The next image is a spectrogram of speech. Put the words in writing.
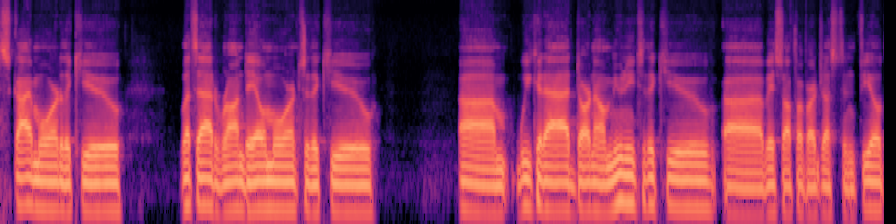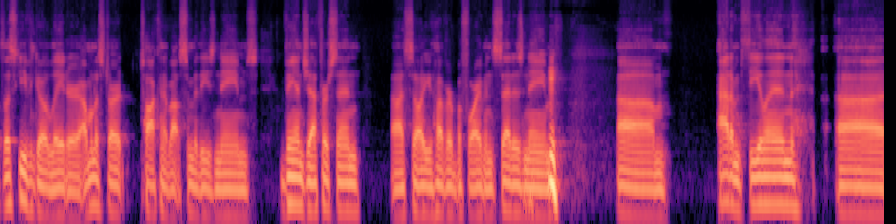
Sky Moore to the queue. Let's add Rondale Moore to the queue. Um, we could add Darnell Mooney to the queue uh, based off of our Justin Fields. Let's even go later. I'm going to start talking about some of these names. Van Jefferson. uh, I saw you hover before I even said his name. um, Adam Thielen. Uh,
